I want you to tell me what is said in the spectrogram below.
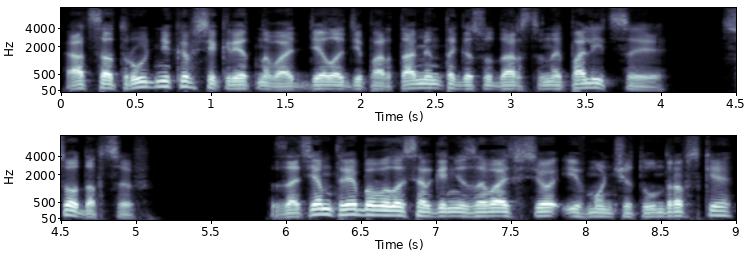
от сотрудников секретного отдела Департамента государственной полиции, содовцев. Затем требовалось организовать все и в Мончетундровске,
